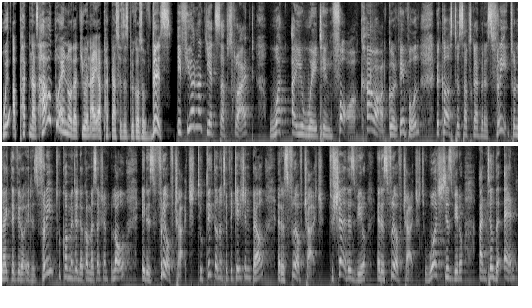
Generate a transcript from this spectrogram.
we are partners. How do I know that you and I are partners? It is because of this. If you are not yet subscribed, what are you waiting for? Come on, good people. Because to subscribe it is free. To like the video, it is free. To comment in the comment section below, it is free of charge. To click the notification bell, it is free of charge. To share this video, it is free of charge charge. To watch this video until the end,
